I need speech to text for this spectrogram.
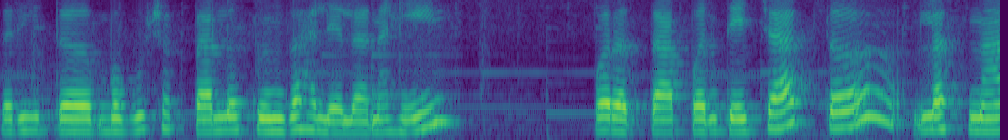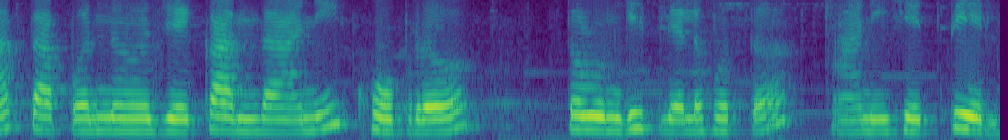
तर इथं बघू शकता लसूण झालेला नाही. परत आपण त्याच्यात लसणात आपण जे कांदा आणि खोबरं तळून घेतलेलं होतं आणि हे तेल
